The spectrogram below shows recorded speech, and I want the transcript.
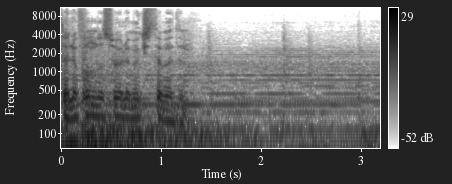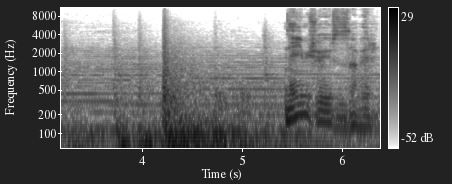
Telefonda söylemek istemedim. Neymiş o hırsız haberin?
